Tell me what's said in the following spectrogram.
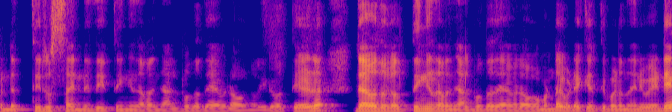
പിന്നെ തിരുസന്നിധി തിങ്ങി നിറഞ്ഞ അത്ഭുത ദേവലോകങ്ങൾ. ഇരുപത്തേഴ് ദേവതകൾ തിങ്ങി നിറഞ്ഞ അത്ഭുത ദേവലോകമുണ്ട്. ഇവിടേക്ക് എത്തിപ്പെടുന്നതിന് വേണ്ടി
